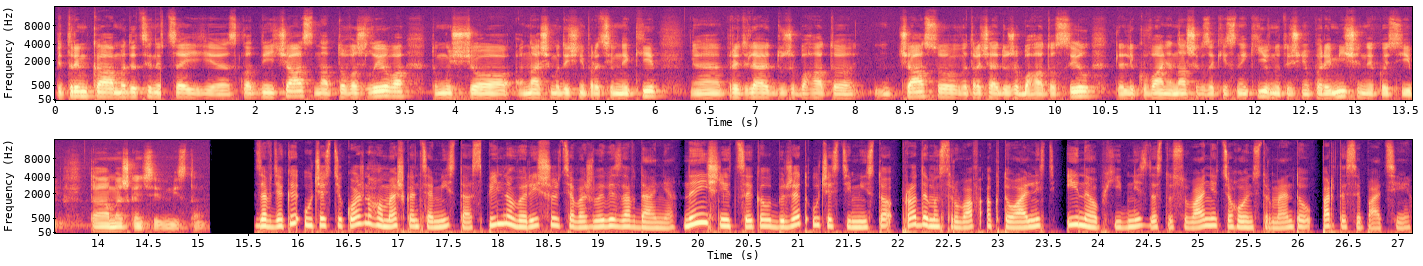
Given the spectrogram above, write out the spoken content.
Підтримка медицини в цей е, складний час надто важлива, тому що наші медичні працівники е, приділяють дуже багато часу, витрачають дуже багато сил для лікування наших захисників, внутрішньопереміщених осіб та мешканців міста. Завдяки участі кожного мешканця міста спільно вирішуються важливі завдання. Нинішній цикл бюджет участі міста продемонстрував актуальність і необхідність застосування цього інструменту партисипації.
